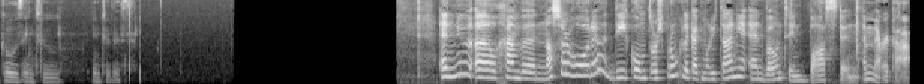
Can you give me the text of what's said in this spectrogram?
goes into into this. En nu uh, gaan we Nasser horen. Die komt oorspronkelijk uit Mauritanië en woont in Boston, Amerika.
